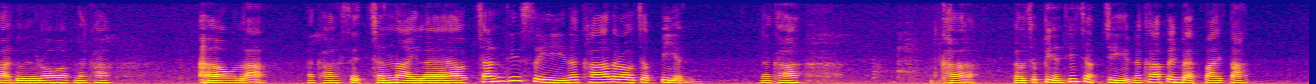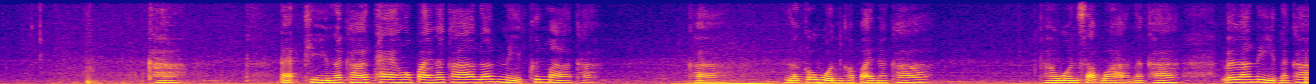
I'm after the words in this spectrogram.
ค่ะ โดยรอบนะคะ เอาละนะคะ เสร็จชั้นในแล้ว ชั้นที่สี่นะคะเราจะเปลี่ยนนะคะค่ะ เราจะเปลี่ยนที่จับจีบนะคะ เป็นแบบปลายตัด ค่ะ แตะครีมนะคะ แทงลงไปนะคะ แล้วหนีบขึ้นมาค่ะ ค่ะ แล้วก็วนเข้าไปนะคะ ค่ะวนสับวางนะคะ เวลาหนีบนะคะ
